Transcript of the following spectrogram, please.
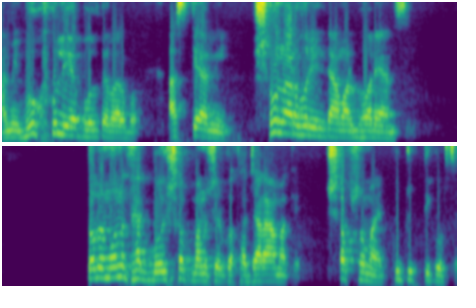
আমি বুক ফুলিয়ে বলতে পারব, আজকে আমি সোনার হরিণটা আমার ঘরে আনছি। তবে মনে থাকবে ওই সব মানুষের কথা যারা আমাকে সব সময় কুটুক্তি করছে,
